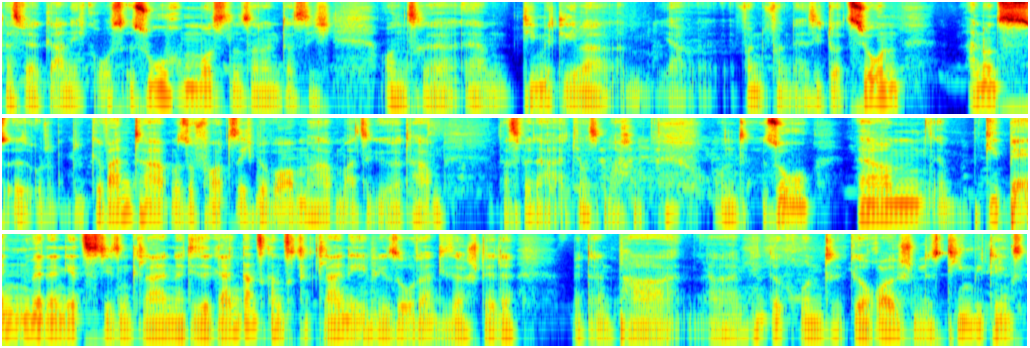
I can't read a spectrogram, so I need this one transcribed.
dass wir gar nicht groß suchen mussten, sondern dass sich unsere ähm, Teammitglieder ähm, ja, von, von der Situation an uns äh, gewandt haben, sofort sich beworben haben, als sie gehört haben, dass wir da etwas machen. Und so ähm, beenden wir denn jetzt diesen kleinen, diese ganz, ganz kleine Episode an dieser Stelle mit ein paar äh, Hintergrundgeräuschen des Teammeetings.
